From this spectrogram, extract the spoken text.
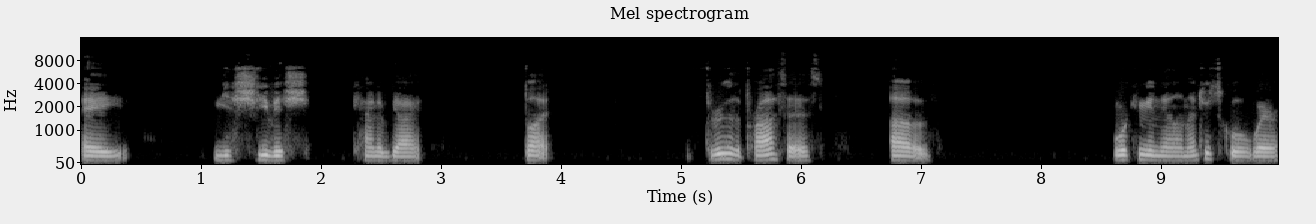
a yeshivish kind of guy. But through the process of working in the elementary school where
